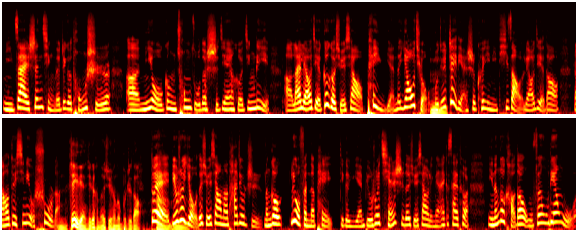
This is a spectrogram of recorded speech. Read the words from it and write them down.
你在申请的这个同时，呃，你有更充足的时间和精力啊、来了解各个学校配语言的要求。我觉得嗯这点是可以你提早了解到，然后对心里有数的。嗯，这一点其实很多学生都不知道。对，啊比如说嗯有的学校呢，他就只能够六分的配这个语言，比如说前十的学校里面，埃克塞特，你能够考到五分、五点五，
